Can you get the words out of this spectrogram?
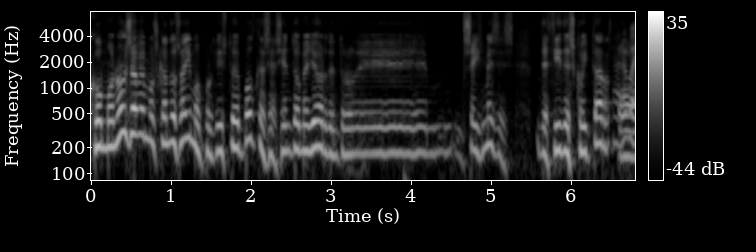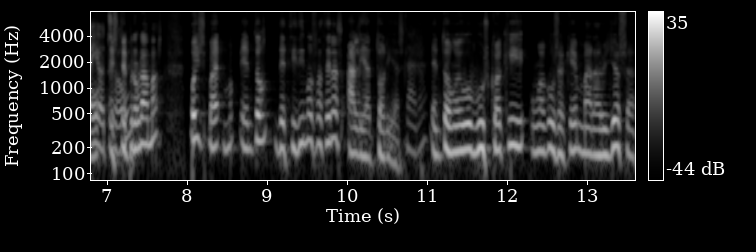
Como non sabemos cando saímos, porque isto é podcast e asiento mellor dentro de mm, seis meses decide escoitar claro, o, este programa, pois va, entón decidimos facelas aleatorias. Claro. Entón eu busco aquí unha cousa que é maravillosa,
